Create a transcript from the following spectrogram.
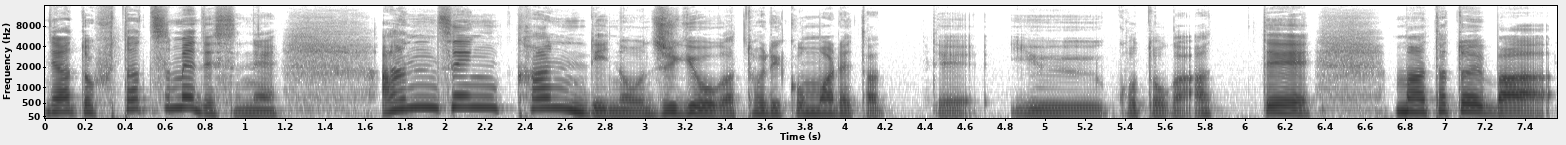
であと2つ目ですね。安全管理の授業が取り込まれたっていうことがあってまあ例えば、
